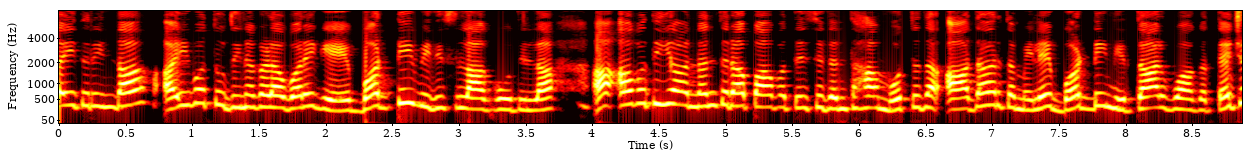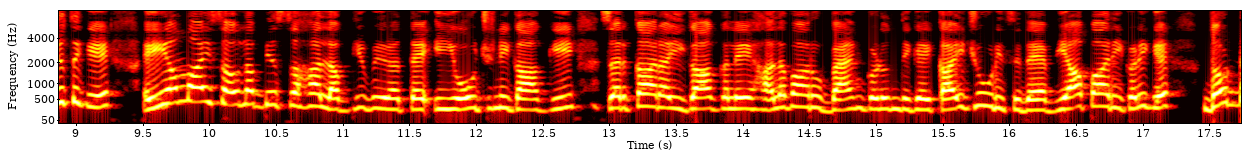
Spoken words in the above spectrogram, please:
ನಲವತ್ತೈದರಿಂದ ಐವತ್ತು ದಿನಗಳವರೆಗೆ ಬಡ್ಡಿ ವಿಧಿಸಲಾಗುವುದಿಲ್ಲ. ಆ ಅವಧಿಯ ನಂತರ ಪಾವತಿಸಿದಂತಹ ಮೊತ್ತದ ಆಧಾರದ ಮೇಲೆ ಬಡ್ಡಿ ನಿರ್ಧಾರವಾಗುತ್ತೆ. ಜೊತೆಗೆ ಇಎಂಐ ಸೌಲಭ್ಯ ಸಹ ಲಭ್ಯವಿರುತ್ತೆ. ಈ ಯೋಜನೆಗಾಗಿ ಸರ್ಕಾರ ಈಗಾಗಲೇ ಹಲವಾರು ಬ್ಯಾಂಕ್ಗಳೊಂದಿಗೆ ಕೈಜೋಡಿಸಿದೆ ವ್ಯಾಪಾರಿಗಳಿಗೆ ದೊಡ್ಡ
